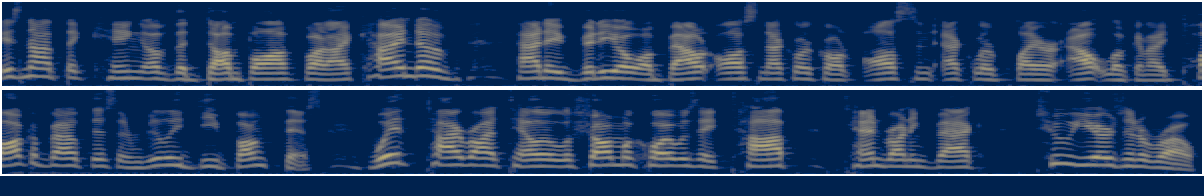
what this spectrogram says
is not the king of the dump off, but I kind of had a video about Austin Ekeler called Austin Ekeler Player Outlook, and I talk about this and really debunk this with Tyrod Taylor, LeSean McCoy was a top 10 running back two years in a row.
